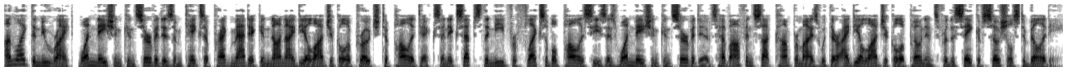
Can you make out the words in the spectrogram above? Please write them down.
Unlike the New Right, One Nation conservatism takes a pragmatic and non-ideological approach to politics and accepts the need for flexible policies as One Nation conservatives have often sought compromise with their ideological opponents for the sake of social stability.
